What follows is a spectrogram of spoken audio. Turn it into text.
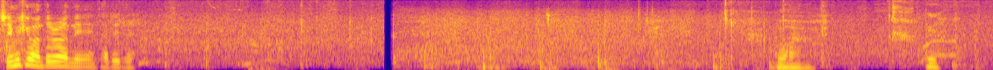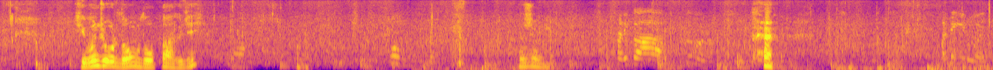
재밌게 만들어놨네 다리를. 와 이게 기본적으로 너무 높아 그지? 요즘 다리가 끄물어. 다리기로 가야지.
